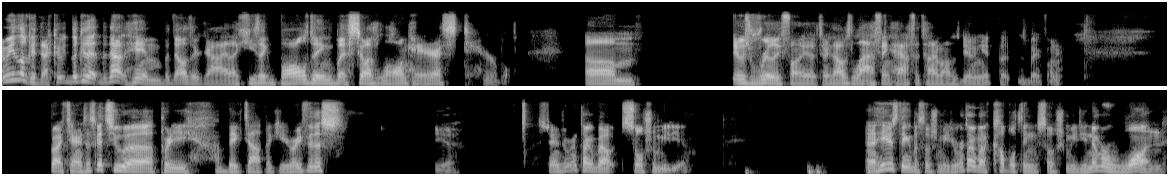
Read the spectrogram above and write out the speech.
mean, look at that. Look at that. Not him, but the other guy. Like he's like balding, but still has long hair. That's terrible. Um, it was really funny though. Terrence. I was laughing half the time I was doing it, but it was very funny. All right, Terrence. Let's get to a pretty a big topic here. Ready for this? yeah. Stans, we're going to talk about social media. And here's the thing about social media. We're talking about a couple things social media. Number one,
